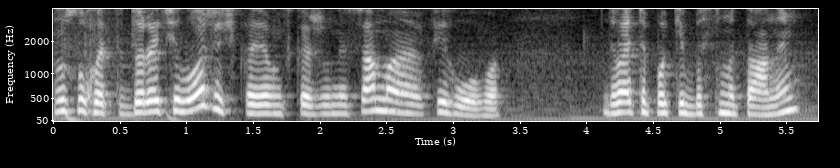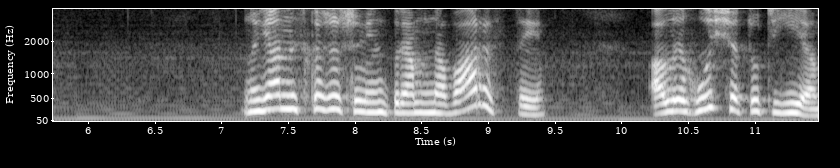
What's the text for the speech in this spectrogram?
Ну, слухайте, до речі, ложечка, я вам скажу, не сама фігова. Давайте поки без сметани. Ну, я не скажу, що він прям наваристий, але гуща тут є.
